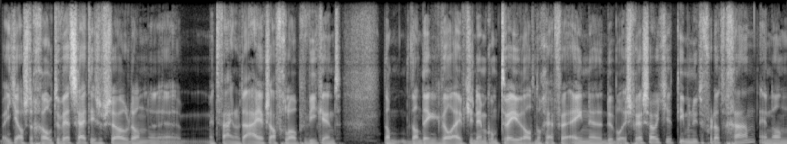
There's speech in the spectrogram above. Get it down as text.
weet je, als de grote wedstrijd is of zo, dan eh, met Feyenoord Ajax afgelopen weekend, dan, dan denk ik wel eventjes, neem ik om twee uur altijd nog even één dubbel espressootje, tien minuten voordat we gaan. En dan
